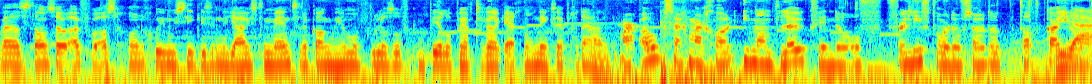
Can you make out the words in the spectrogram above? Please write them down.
maar als het dan zo als er gewoon goede muziek is en de juiste mensen, dan kan ik me helemaal voelen alsof ik een pil op heb, terwijl ik echt nog niks heb gedaan. Maar ook zeg maar gewoon iemand leuk vinden of verliefd worden of zo. Dat, dat kan je Ja. ook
